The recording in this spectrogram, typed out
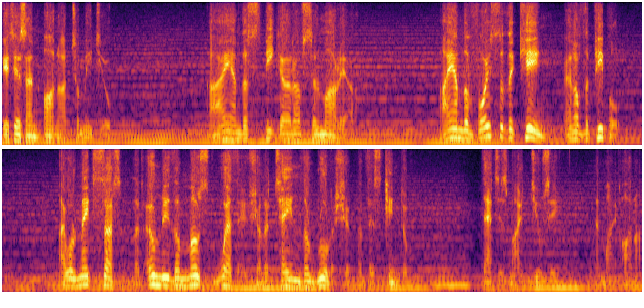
It is an honor to meet you. I am the Speaker of Silmaria. I am the voice of the king and of the people. I will make certain that only the most worthy shall attain the rulership of this kingdom. That is my duty my honor.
